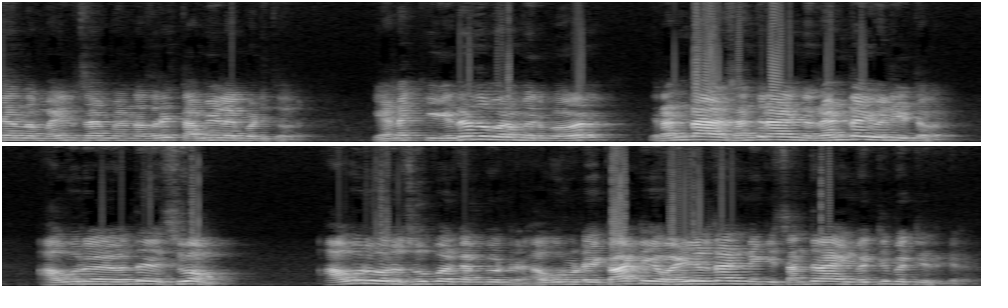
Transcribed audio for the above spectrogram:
சேர்ந்த மயில்சாமி அண்ணாதுரை தமிழை படித்தவர். எனக்கு இடதுபுறம் இருப்பவர் ரெண்டா சந்திராயன் ரெண்டை வெளியிட்டவர். அவர் வந்து சிவம். அவர் ஒரு சூப்பர் கம்ப்யூட்டர். அவருடைய காட்டிய வழியில் தான் இன்னைக்கு சந்திராயன் வெற்றி பெற்றிருக்கிறது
